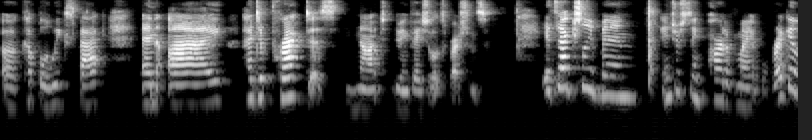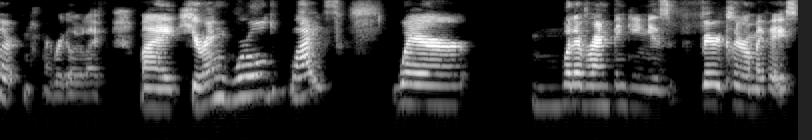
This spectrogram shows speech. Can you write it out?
a couple of weeks back, and I had to practice not doing facial expressions. It's actually been an interesting part of my regular my regular life, my hearing world life, where whatever I'm thinking is very clear on my face.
